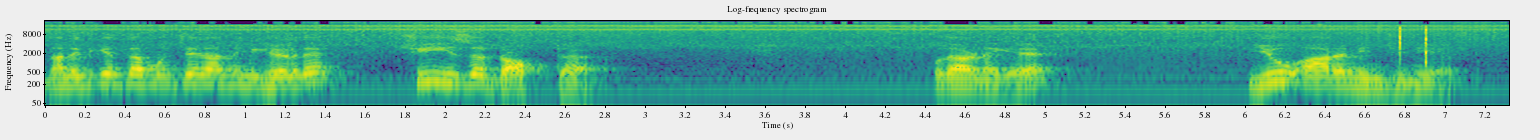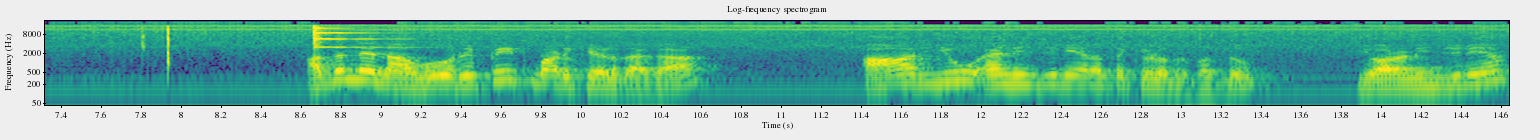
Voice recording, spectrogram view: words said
ನಾನು ಇದಕ್ಕಿಂತ ಮುಂಚೆ ನಾನು ನಿಮಗೆ ಹೇಳಿದೆ ಶಿ ಈಸ್ ಅ ಡಾಕ್ಟರ್ ಉದಾಹರಣೆಗೆ ಯು ಆರ್ ಅನ್ ಇಂಜಿನಿಯರ್ ಅದನ್ನೇ ನಾವು ರಿಪೀಟ್ ಮಾಡಿ ಕೇಳಿದಾಗ ಆರ್ ಯು ಆ್ಯನ್ ಇಂಜಿನಿಯರ್ ಅಂತ ಕೇಳೋದ್ರ ಬದಲು ಯು ಆರ್ ಅನ್ ಇಂಜಿನಿಯರ್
